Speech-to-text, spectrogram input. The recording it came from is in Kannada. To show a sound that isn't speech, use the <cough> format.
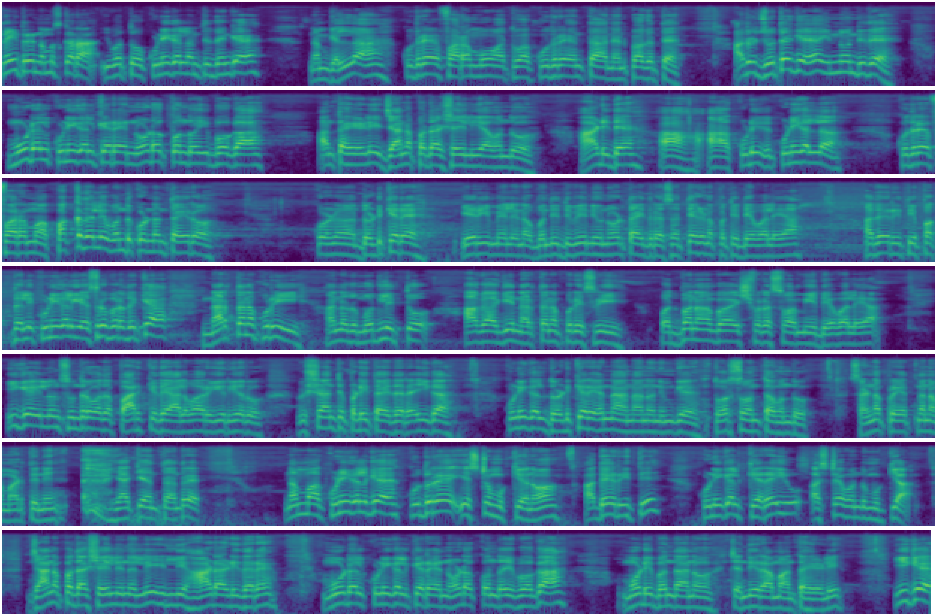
ಸ್ನೇಹಿತರೆ, ನಮಸ್ಕಾರ. ಇವತ್ತು ಕುಣಿಗಲ್ ಅಂತಿದ್ದಂಗೆ ನಮಗೆಲ್ಲ ಕುದುರೆ ಫಾರಮ್ಮು ಅಥವಾ ಕುದುರೆ ಅಂತ ನೆನಪಾಗುತ್ತೆ. ಅದ್ರ ಜೊತೆಗೆ ಇನ್ನೊಂದಿದೆ, ಮೂಡಲ್ ಕುಣಿಗಲ್ ಕೆರೆ ನೋಡೋಕ್ಕೊಂದು ಒಯ್ಬೋಗ ಅಂತ ಹೇಳಿ ಜಾನಪದ ಶೈಲಿಯ ಒಂದು ಹಾಡಿದೆ. ಆ ಆ ಕುಡಿ, ಕುಣಿಗಲ್ ಕುದುರೆ ಫಾರಮ್ ಪಕ್ಕದಲ್ಲೇ ಹೊಂದಿಕೊಂಡಂಥ ಇರೋ ದೊಡ್ಡ ಕೆರೆ ಏರಿ ಮೇಲೆ ನಾವು ಬಂದಿದ್ದೀವಿ. ನೀವು ನೋಡ್ತಾ ಇದ್ದೀರ ಸತ್ಯಗಣಪತಿ ದೇವಾಲಯ ಅದೇ ರೀತಿ ಪಕ್ಕದಲ್ಲಿ ಕುಣಿಗಲ್ಗೆ ಹೆಸರು ಬರೋದಕ್ಕೆ ನರ್ತನಪುರಿ ಅನ್ನೋದು ಮೊದಲಿತ್ತು. ಹಾಗಾಗಿ ನರ್ತನಪುರಿ ಶ್ರೀ ಪದ್ಮನಾಭೇಶ್ವರ ಸ್ವಾಮಿ ದೇವಾಲಯ. ಹೀಗೆ ಇಲ್ಲೊಂದು ಸುಂದರವಾದ ಪಾರ್ಕ್ ಇದೆ. ಹಲವಾರು ಹಿರಿಯರು ವಿಶ್ರಾಂತಿ ಪಡೀತಾ ಇದ್ದಾರೆ. ಈಗ ಕುಣಿಗಲ್ ದೊಡ್ಡಕೆರೆಯನ್ನು ನಾನು ನಿಮಗೆ ತೋರಿಸುವಂಥ ಒಂದು ಸಣ್ಣ ಪ್ರಯತ್ನನ ಮಾಡ್ತೀನಿ. ಯಾಕೆ ಅಂತ ಅಂದರೆ ನಮ್ಮ ಕುಣಿಗಲ್ಗೆ ಕುದುರೆ ಎಷ್ಟು ಮುಖ್ಯನೋ ಅದೇ ರೀತಿ ಕುಣಿಗಲ್ ಕೆರೆಯು ಅಷ್ಟೇ ಒಂದು ಮುಖ್ಯ. ಜಾನಪದ ಶೈಲಿನಲ್ಲಿ ಇಲ್ಲಿ ಹಾಡಾಡಿದರೆ ಮೂಡಲ್ ಕುಣಿಗಲ್ ಕೆರೆ ನೋಡೋಕ್ಕೊಂದು ಇವಾಗ ಮೋಡಿ ಬಂದಾನು ಚಂದಿರಾಮ ಅಂತ ಹೇಳಿ. ಹೀಗೆ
